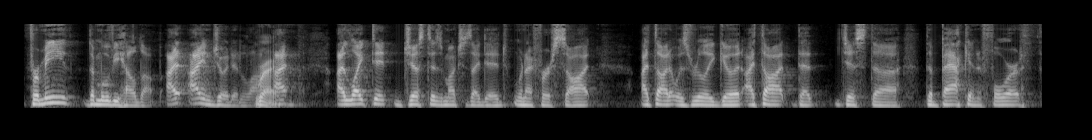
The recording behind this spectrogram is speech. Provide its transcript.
for me, the movie held up. I, I enjoyed it a lot. Right. I, I liked it just as much as I did when I first saw it. I thought it was really good. I thought that just uh, the back and forth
